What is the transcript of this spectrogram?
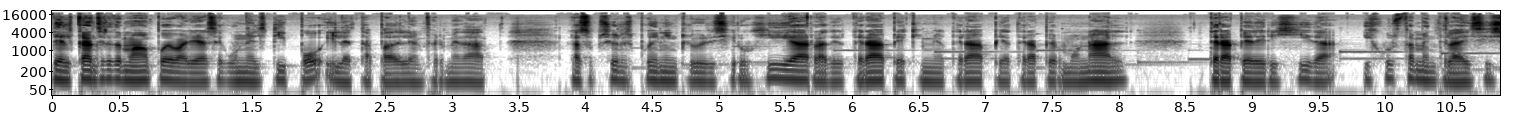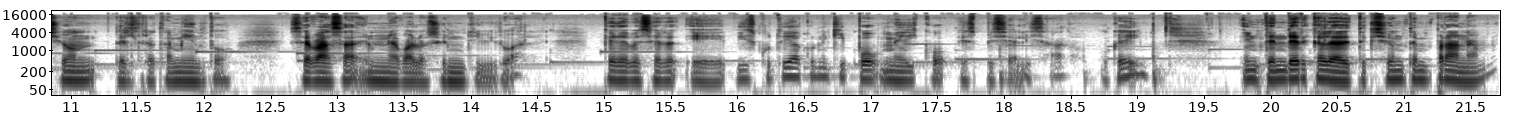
del cáncer de mama puede variar según el tipo y la etapa de la enfermedad. Las opciones pueden incluir cirugía, radioterapia, quimioterapia, terapia hormonal, terapia dirigida y justamente la decisión del tratamiento se basa en una evaluación individual que debe ser eh, discutida con equipo médico especializado. ¿ok? Entender que la detección temprana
